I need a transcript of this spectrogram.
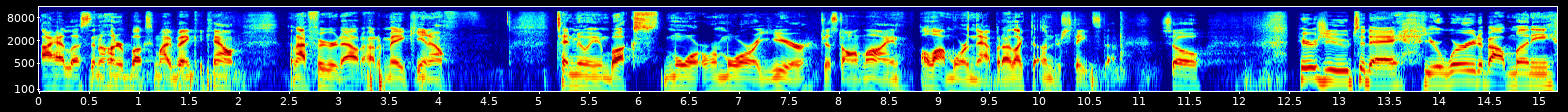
I had less than 100 bucks in my bank account and I figured out how to make, you know, 10 million bucks more or more a year just online. A lot more than that, but I like to understate stuff. So here's you today. You're worried about money,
